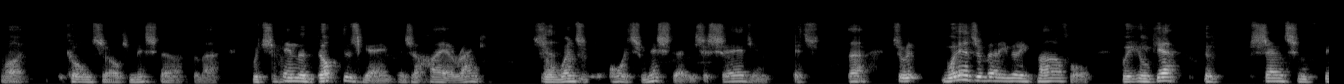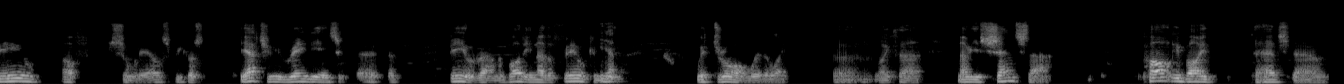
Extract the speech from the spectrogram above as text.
right, they call themselves Mister after that, which mm-hmm. in the doctor's game is a higher rank. So yeah. when oh, it's Mister, he's a surgeon. It's that. So it, words are very, very powerful, but you'll get sense and feel of somebody else because they actually radiate a, a field around the body. Now the field can yeah. be withdrawn, whether like uh, like that. Now you sense that partly by the heads down,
